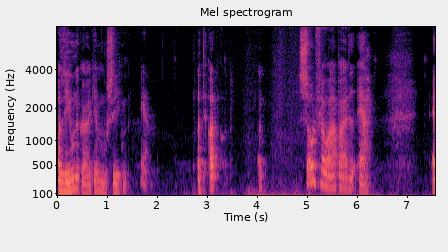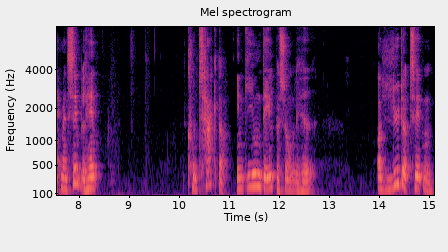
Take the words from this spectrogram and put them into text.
at levende gøre igennem musikken. Ja. Og, og, og Soulflow-arbejdet er, at man simpelthen kontakter en given delpersonlighed og lytter til den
